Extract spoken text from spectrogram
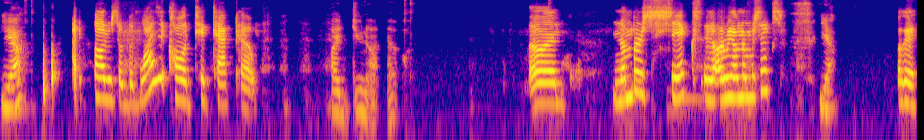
Yeah. I thought of something. Why is it called tic tac toe? I do not know. Um, number six. Are we on number six? Yeah. Okay.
